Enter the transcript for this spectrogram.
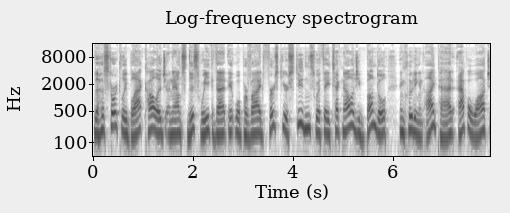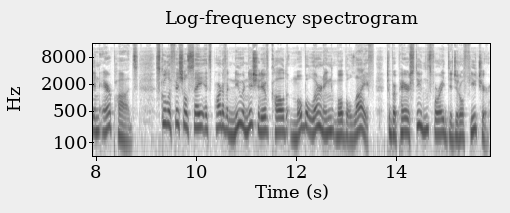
The historically black college announced this week that it will provide first year students with a technology bundle, including an iPad, Apple Watch, and AirPods. School officials say it's part of a new initiative called Mobile Learning, Mobile Life to prepare students for a digital future.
